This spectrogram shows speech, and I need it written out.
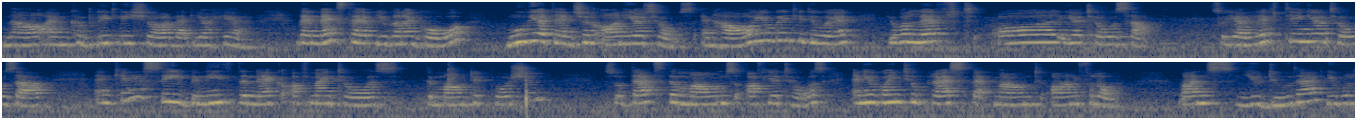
Now I'm completely sure that you're here. Then next step you're gonna go move your attention on your toes and how you're going to do it you will lift all your toes up. So you're lifting your toes up. And can you see beneath the neck of my toes the mounted portion? So that's the mounts of your toes. And you're going to press that mount on floor. Once you do that you will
